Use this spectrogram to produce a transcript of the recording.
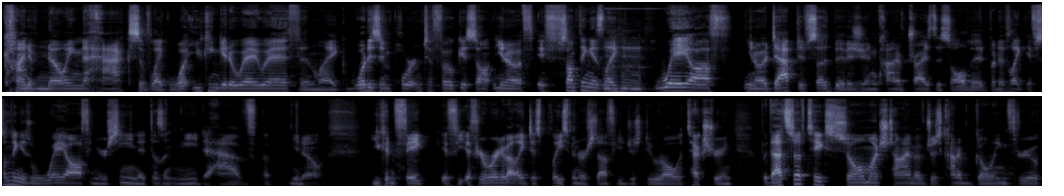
kind of knowing the hacks of like what you can get away with and like what is important to focus on. You know, if if something is like mm-hmm. way off, you know, adaptive subdivision kind of tries to solve it. But if like if something is way off in your scene, it doesn't need to have a, you know, you can fake if if you're worried about like displacement or stuff, you just do it all with texturing. But that stuff takes so much time of just kind of going through.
